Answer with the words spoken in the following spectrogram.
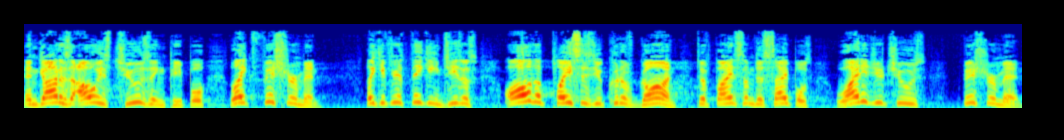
And God is always choosing people like fishermen. Like if you're thinking, Jesus, all the places you could have gone to find some disciples, why did you choose fishermen?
